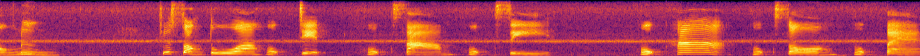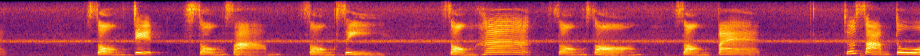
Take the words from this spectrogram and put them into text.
21 ชุด 2 ตัว 67 63 64 65 62 68 27 23 24 25 22 28ชุด3ตัว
